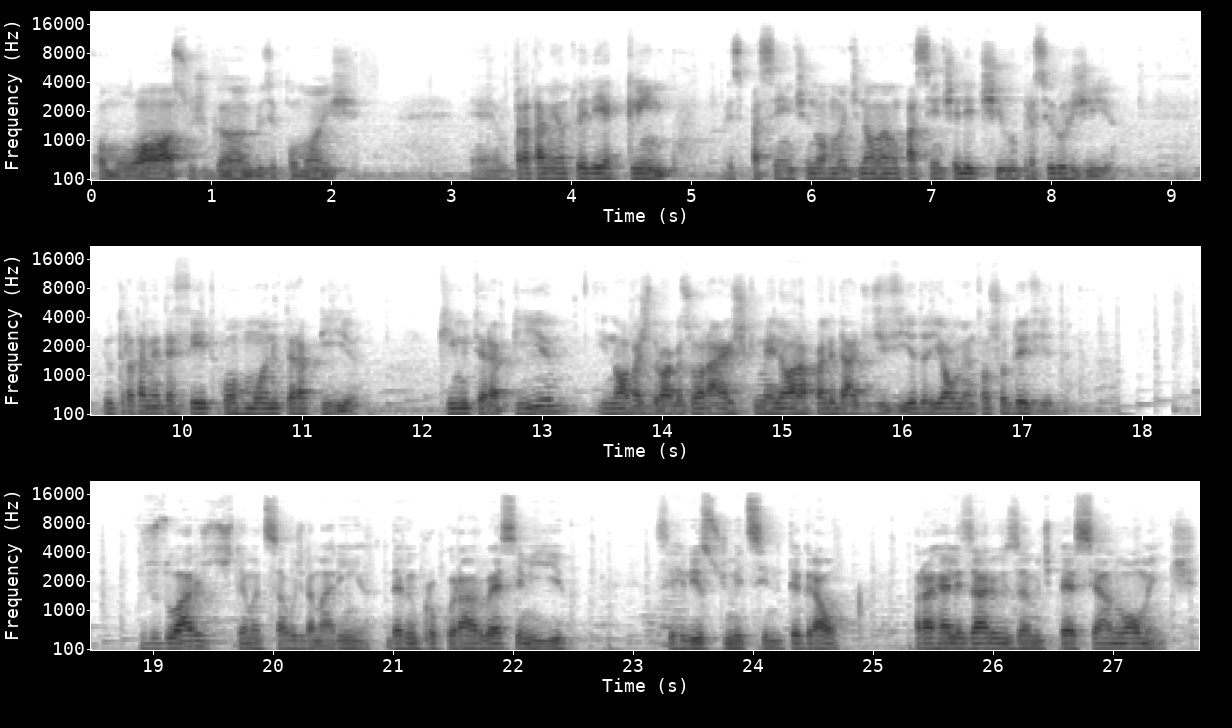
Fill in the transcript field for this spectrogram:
como ossos, gânglios e pulmões, é, o tratamento ele é clínico. Esse paciente normalmente não é um paciente eletivo para cirurgia. e o tratamento é feito com hormonioterapia, quimioterapia e novas drogas orais que melhoram a qualidade de vida e aumentam a sobrevida. Os usuários do sistema de saúde da Marinha devem procurar o SMI, Serviço de Medicina Integral, para realizar o exame de PSA anualmente.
